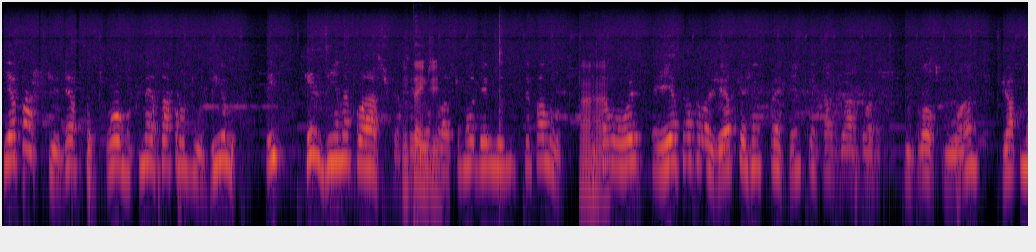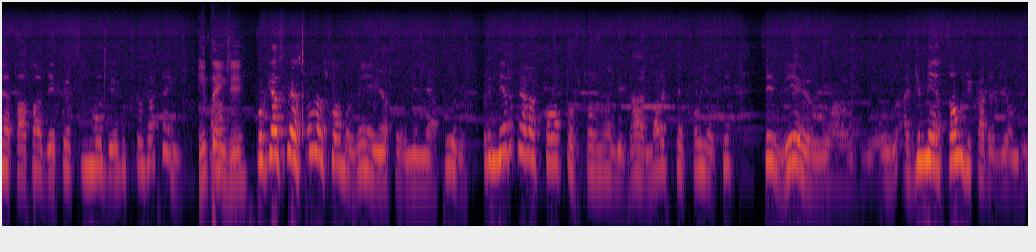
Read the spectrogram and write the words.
e a partir dessas formas começar a produzi-los em resina plástica. seria Entendi. o plástico modelismo que você falou. Aham. Então hoje, esse é o projeto que a gente pretende, quem sabe já agora, no próximo ano, já começar a fazer com esses modelos que eu já tenho. tá? Entendi. Porque as pessoas, quando veem essas miniaturas, primeiro pela proporcionalidade, na hora que você põe assim, você vê a, a dimensão de cada avião dele.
